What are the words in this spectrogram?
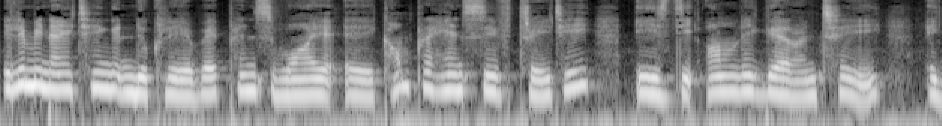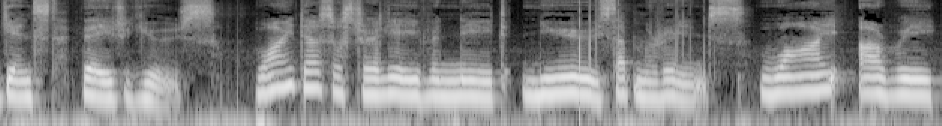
Eliminating nuclear weapons via a comprehensive treaty is the only guarantee against their use. Why does Australia even need new submarines? Why are we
